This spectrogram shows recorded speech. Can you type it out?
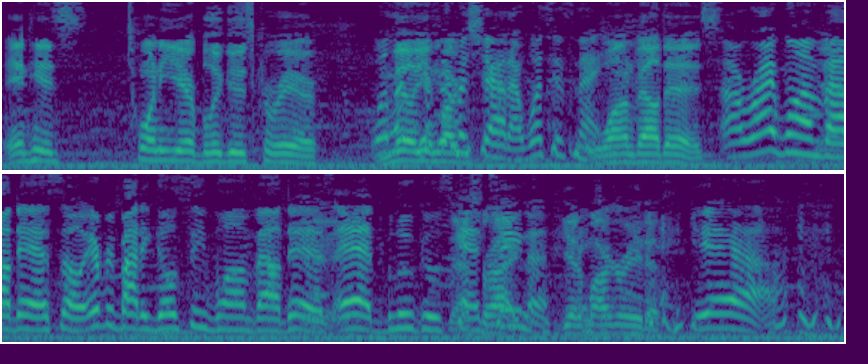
in his 20 year Blue Goose career. Well, let's give him a shout out. What's his name? Juan Valdez. All right, Juan Valdez. So everybody go see Juan Valdez at Blue Goose That's Cantina. right. Get a margarita. Yeah.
